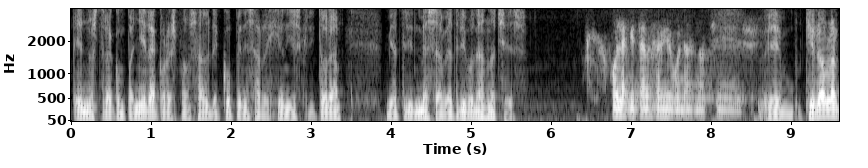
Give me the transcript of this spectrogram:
es nuestra compañera corresponsal de COPE en esa región y escritora, Beatriz Mesa. Beatriz, buenas noches. Hola, ¿qué tal, Javier? Buenas noches. Eh, quiero hablar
